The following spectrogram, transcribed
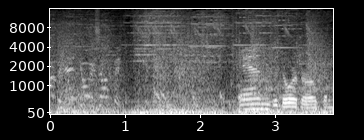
orb and that door's open. And the doors are open.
